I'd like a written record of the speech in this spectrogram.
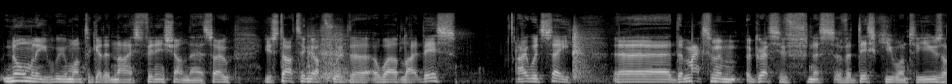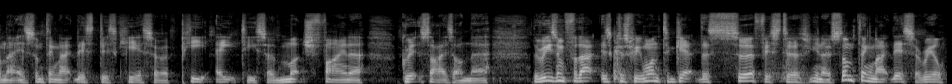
normally we want to get a nice finish on there. So you're starting off with a, a weld like this. I would say uh, the maximum aggressiveness of a disc you want to use on that is something like this disc here, so a P80, so much finer grit size on there. The reason for that is because we want to get the surface to, you know, something like this, a real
